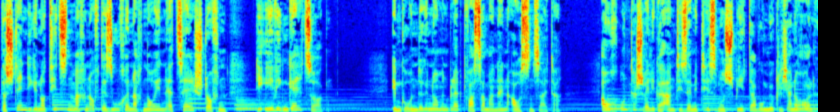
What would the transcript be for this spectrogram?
das ständige Notizenmachen auf der Suche nach neuen Erzählstoffen, die ewigen Geldsorgen. Im Grunde genommen bleibt Wassermann ein Außenseiter. Auch unterschwelliger Antisemitismus spielt da womöglich eine Rolle.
